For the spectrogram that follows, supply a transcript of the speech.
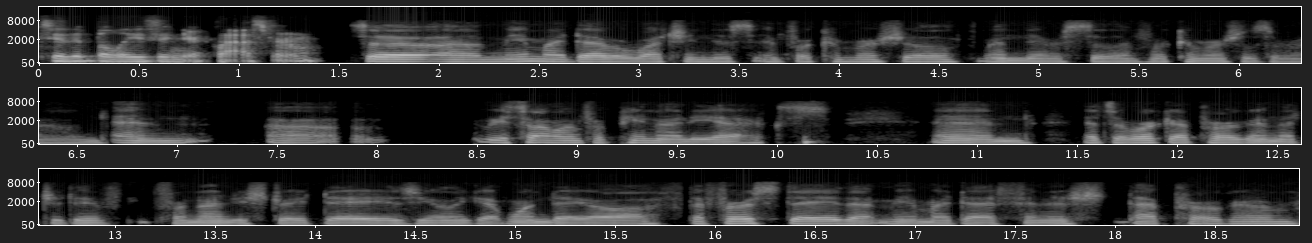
to the bullies in your classroom. So uh, me and my dad were watching this info commercial when there were still info commercials around, and uh, we saw one for P90X, and it's a workout program that you do for 90 straight days. You only get one day off. The first day that me and my dad finished that program,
